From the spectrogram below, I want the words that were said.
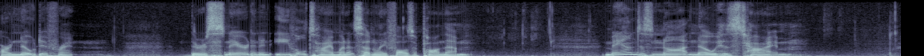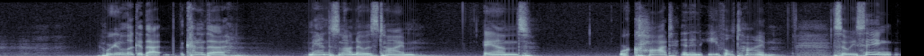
are no different. They're snared in an evil time when it suddenly falls upon them. Man does not know his time. We're going to look at that kind of the man does not know his time, and we're caught in an evil time. So he's saying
